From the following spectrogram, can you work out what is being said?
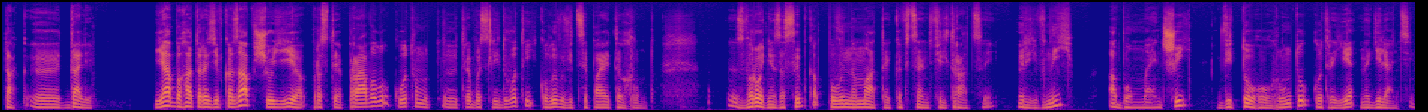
Так, е, далі. Я багато разів казав, що є просте правило, котрому е, треба слідувати, коли ви відсипаєте ґрунт. Зворотня засипка повинна мати коефіцієнт фільтрації рівний або менший від того ґрунту, котрий є на ділянці.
